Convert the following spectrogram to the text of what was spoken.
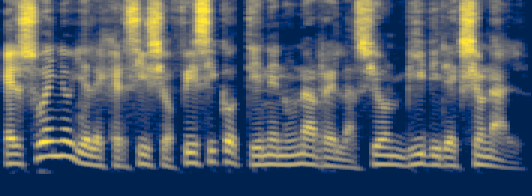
El sueño y el ejercicio físico tienen una relación bidireccional.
